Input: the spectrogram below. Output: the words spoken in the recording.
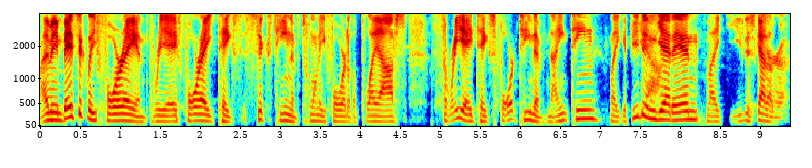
I mean, basically 4A and 3A. 4A takes 16 of 24 to the playoffs. 3A takes 14 of 19. Like, if you didn't get in, like, you just got to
